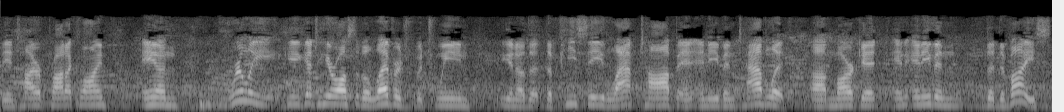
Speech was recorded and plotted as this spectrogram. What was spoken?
the entire product line, and really, you get to hear also the leverage between you know, the, the PC, laptop, and, and even tablet uh, market, and, and even the device,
